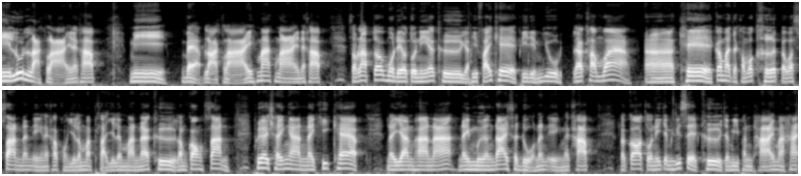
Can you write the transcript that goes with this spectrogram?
มีรุ่นหลากหลายนะครับ มีแบบหลากหลายมากมายนะครับสำหรับเจ้าโมเดลตัวนี้ก็คืออย่าง P5K PDMU แล้วคำว่าอ่า K ก็มาจากคำว่า curve แปลว่าสั้นนั่นเองนะครับ ของเยอรมันภาษาเยอรมันนะคือลำกล้องสั้น เพื่อใช้งานในที่แคบ ในยานพาหนะในเมืองได้สะดวกนั่นเองนะครับ แล้วก็ตัวนี้จะมีพิเศษคือจะมีพันท้ายมาให้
